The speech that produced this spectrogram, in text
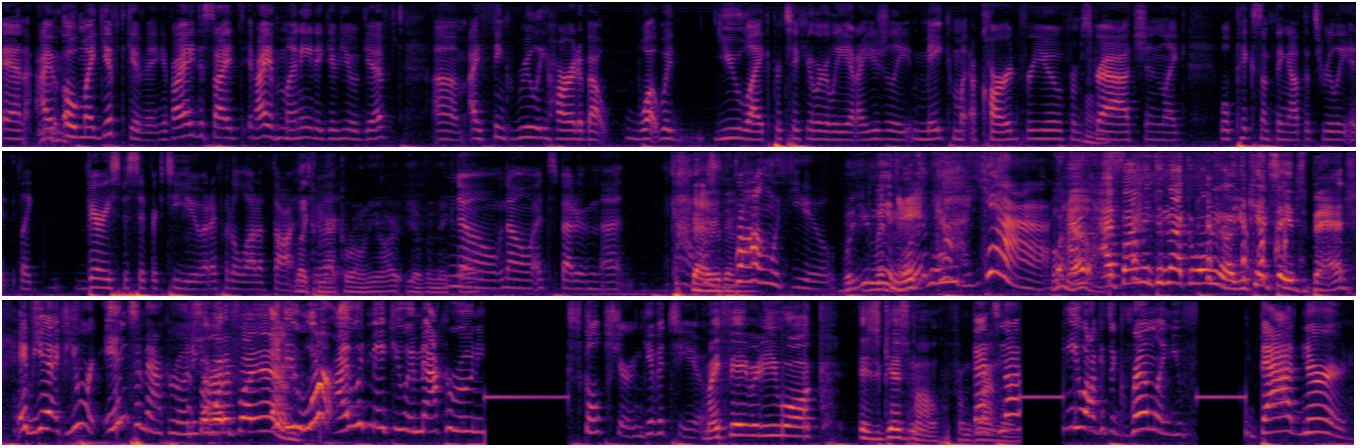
and I oh my gift giving if I decide if I have money to give you a gift um, I think really hard about what would you like particularly and I usually make a card for you from scratch and like we'll pick something out that's really like very specific to you and I put a lot of thought like into it. Like macaroni art. You ever make that? No, no, it's better than that. God, Better what's than- wrong with you? What do you With mean? Dave? What's wrong? God, yeah. Who knows? I, if I'm into macaroni art, you can't say it's bad. If you if you were into macaroni So art, what if I am? If you were, I would make you a macaroni sculpture and give it to you. My favorite Ewok is Gizmo from That's Gremlin. not Ewok. It's a gremlin. You bad nerd.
